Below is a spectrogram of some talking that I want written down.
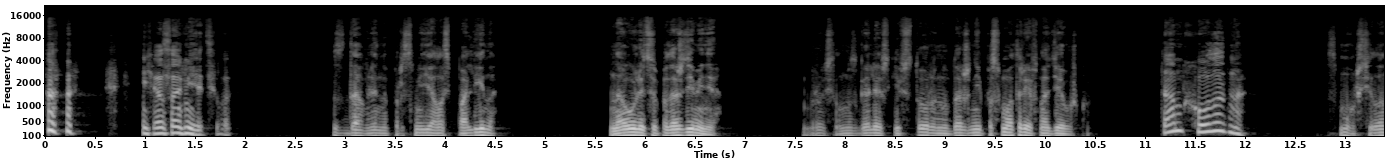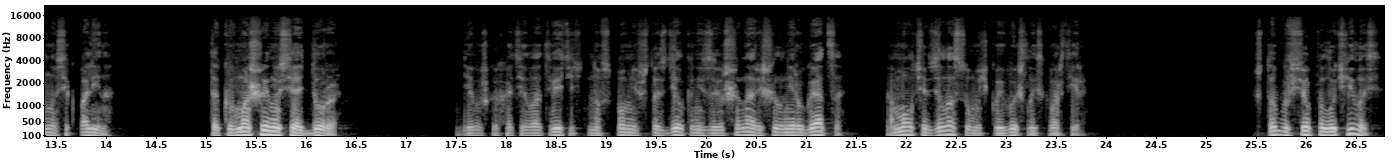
я заметила». Сдавленно просмеялась Полина. «На улице подожди меня», — бросил Мозголевский в сторону, даже не посмотрев на девушку. «Там холодно», — сморщила носик Полина. «Так в машину сядь, дура!» Девушка хотела ответить, но, вспомнив, что сделка не завершена, решила не ругаться, а молча взяла сумочку и вышла из квартиры. «Чтобы все получилось»,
